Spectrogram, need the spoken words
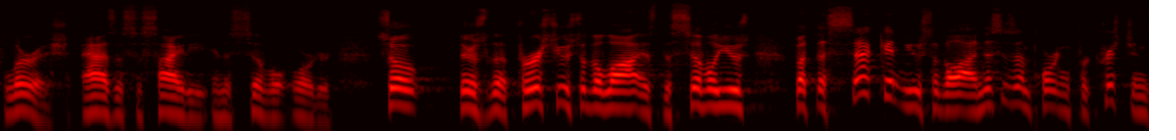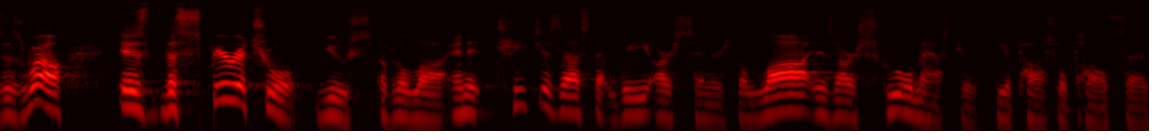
flourish as a society in a civil order. So there's the first use of the law is the civil use, but the second use of the law, and this is important for Christians as well, is the spiritual use of the law, and it teaches us that we are sinners. The law is our schoolmaster, the Apostle Paul says.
